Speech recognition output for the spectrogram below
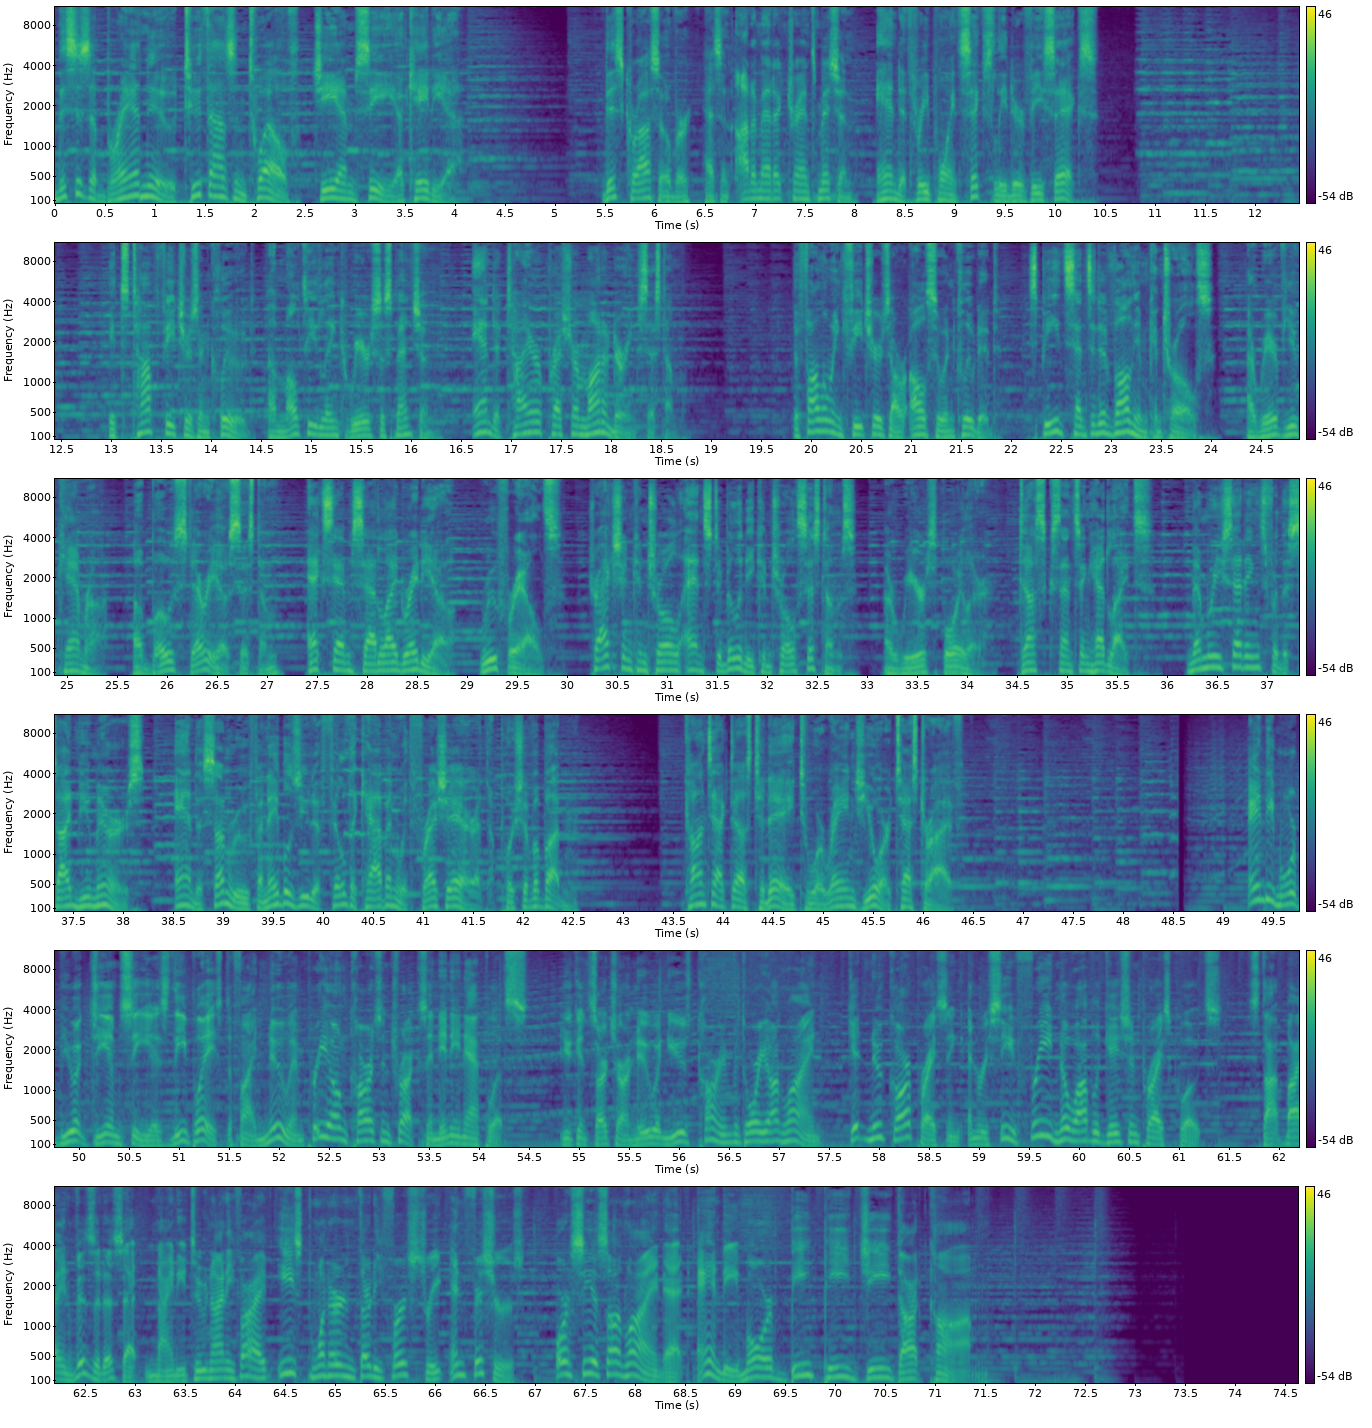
This is a brand new 2012 GMC Acadia. This crossover has an automatic transmission and a 3.6-liter V6. Its top features include a multi-link rear suspension and a tire pressure monitoring system. The following features are also included. Speed-sensitive volume controls, a rear-view camera, a Bose stereo system, XM satellite radio, roof rails, traction control and stability control systems, a rear spoiler, dusk sensing headlights, memory settings for the side view mirrors, and a sunroof enables you to fill the cabin with fresh air at the push of a button. Contact us today to arrange your test drive. Andy Mohr Buick GMC is the place to find new and pre owned cars and trucks in Indianapolis. You can search our new and used car inventory online, get new car pricing, and receive free no obligation price quotes. Stop by and visit us at 9295 East 131st Street in Fishers or see us online at andymohrbpg.com.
